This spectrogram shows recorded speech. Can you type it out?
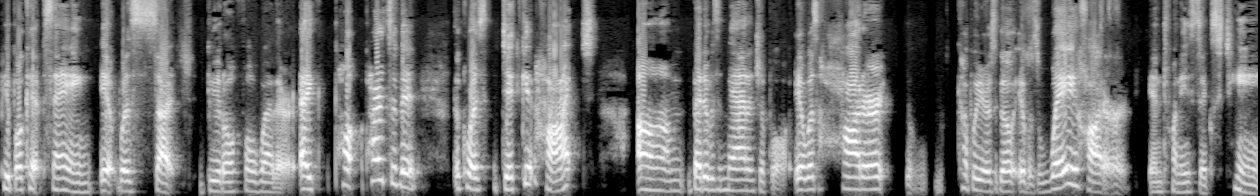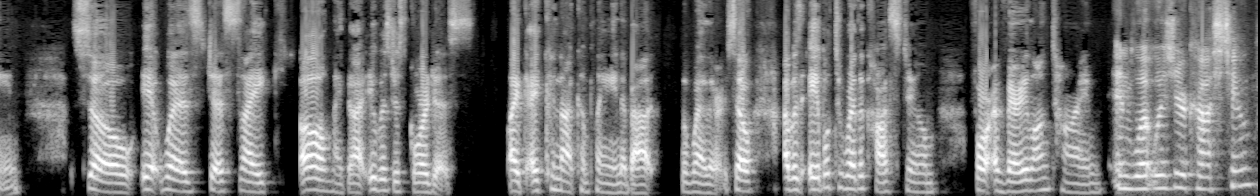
people kept saying it was such beautiful weather. Like p- parts of it, the course did get hot, um, but it was manageable. It was hotter a couple years ago. It was way hotter in 2016. So it was just like, oh my god, it was just gorgeous. Like I could not complain about the weather. So I was able to wear the costume for a very long time. And what was your costume?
